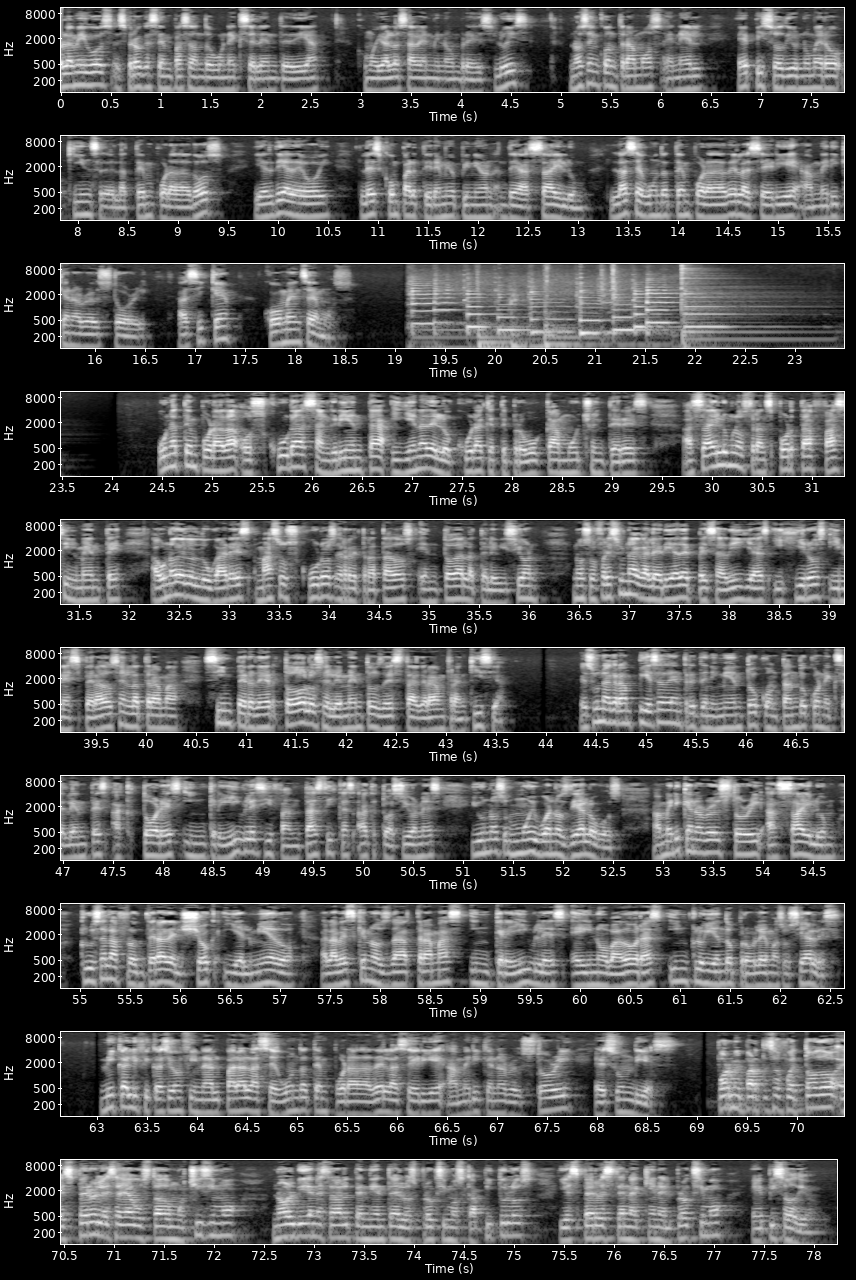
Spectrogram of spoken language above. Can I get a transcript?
Hola amigos, espero que estén pasando un excelente día. Como ya lo saben, mi nombre es Luis. Nos encontramos en el episodio número 15 de la temporada 2 y el día de hoy les compartiré mi opinión de Asylum, la segunda temporada de la serie American Horror Story. Así que, comencemos. Una temporada oscura, sangrienta y llena de locura que te provoca mucho interés. Asylum nos transporta fácilmente a uno de los lugares más oscuros retratados en toda la televisión. Nos ofrece una galería de pesadillas y giros inesperados en la trama sin perder todos los elementos de esta gran franquicia. Es una gran pieza de entretenimiento contando con excelentes actores, increíbles y fantásticas actuaciones y unos muy buenos diálogos. American Horror Story Asylum cruza la frontera del shock y el miedo, a la vez que nos da tramas increíbles e innovadoras, incluyendo problemas sociales. Mi calificación final para la segunda temporada de la serie American Horror Story es un 10. Por mi parte eso fue todo, espero les haya gustado muchísimo. No olviden estar al pendiente de los próximos capítulos y espero estén aquí en el próximo episodio.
